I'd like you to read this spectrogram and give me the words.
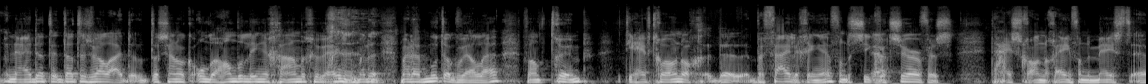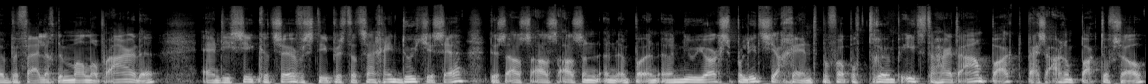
Nee, dat, dat is wel. Er zijn ook onderhandelingen gaande geweest. maar, dat, maar dat moet ook wel, hè? Want Trump, die heeft gewoon nog de beveiliging hè, van de Secret Service. Hij is gewoon nog een van de meest eh, beveiligde mannen op aarde. En die Secret Service types, dat zijn geen doetjes, hè? Dus als, als, als een, een, een, een New Yorkse politieagent bijvoorbeeld Trump iets te hard aanpakt, bij zijn arm pakt of zo,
